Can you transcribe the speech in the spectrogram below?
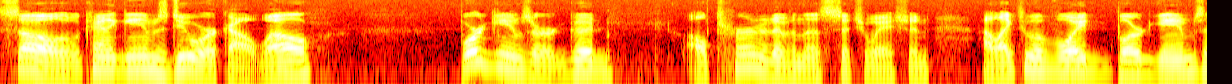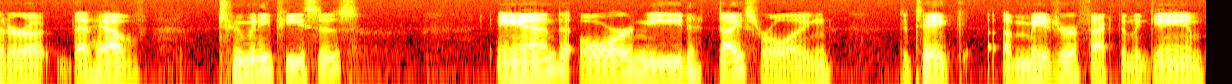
So, what kind of games do work out? Well, board games are a good alternative in this situation. I like to avoid board games that are uh, that have too many pieces and or need dice rolling to take a major effect in the game.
